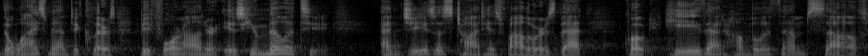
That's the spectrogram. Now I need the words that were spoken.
The wise man declares, Before honor is humility. And Jesus taught his followers that, quote, he that humbleth himself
